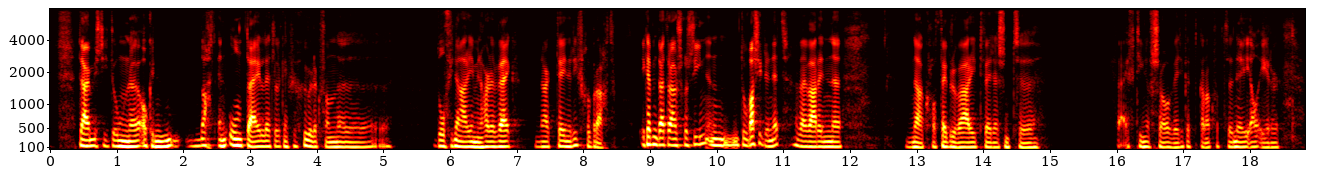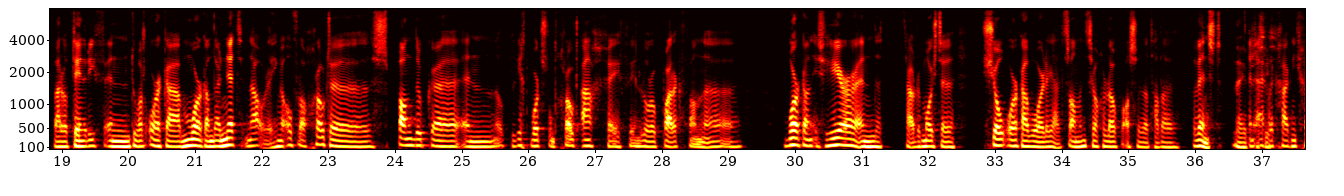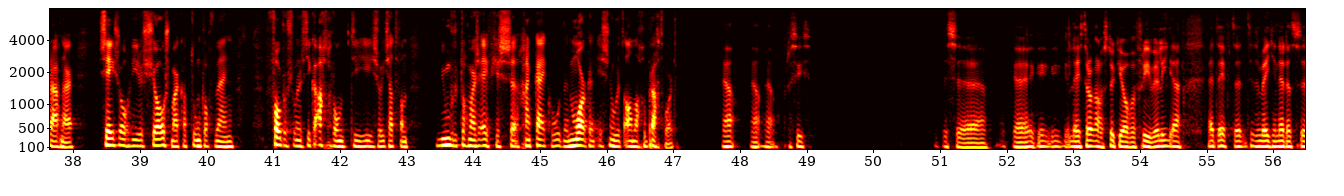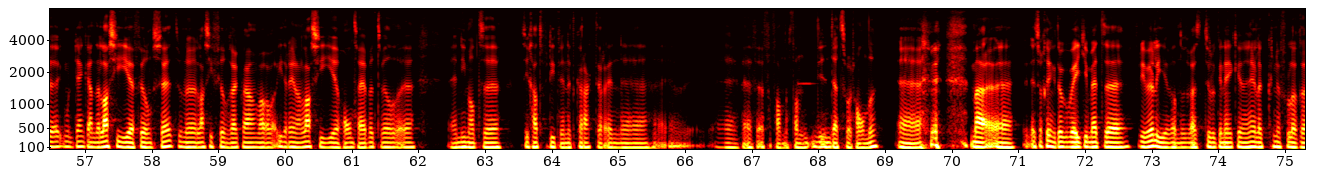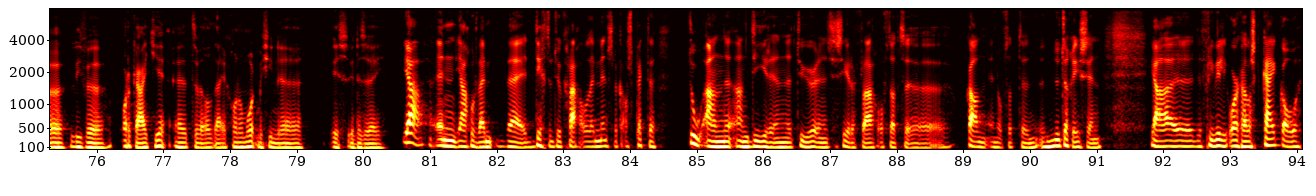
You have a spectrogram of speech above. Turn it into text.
Daarom is hij toen ook in nacht en ontij, letterlijk en figuurlijk, van Dolfinarium in Harderwijk naar Tenerife gebracht. Ik heb hem daar trouwens gezien en toen was hij er net. Wij waren in, uh, nou, ik geloof februari 2015 of zo, weet ik het. Kan ook wat, eh, nee, al eerder. Waren we op Tenerife en toen was Orca Morgan daar net. Nou, er hingen overal grote spandoeken en op het lichtbord stond groot aangegeven in Loro Park van uh, Morgan is hier en dat zou de mooiste show Orca worden. Ja, het is allemaal niet zo gelopen als ze dat hadden gewenst. Nee, en eigenlijk ga ik niet graag naar zeezoogdieren shows, maar ik had toen toch mijn fotojournalistieke achtergrond die zoiets had van nu moet ik toch maar eens eventjes uh, gaan kijken hoe het met Morgan is en hoe het allemaal gebracht wordt. Ja, ja, ja, precies. Het is, ik, uh, ik, ik, ik, lees er ook nog een stukje over Free Willy. Ja, het, heeft, het is een beetje net als, ik moet denken aan de Lassie-films. Toen de Lassie-films uitkwamen, waar iedereen een Lassie-hond hebben, terwijl niemand zich had verdiept in het karakter en, van, van dat soort honden. maar zo ging het ook een beetje met uh, Want het was natuurlijk in één keer een hele knuffelige, lieve orkaatje. terwijl het gewoon een moordmachine is in de zee. Ja, en ja goed, wij, wij dichten natuurlijk graag allerlei menselijke aspecten toe aan, aan dieren en natuur. En het is zeer de vraag of dat kan en of dat nuttig is. En ja, eh, de Free Orca was Keiko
